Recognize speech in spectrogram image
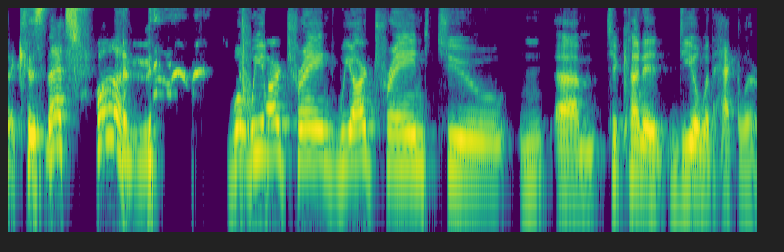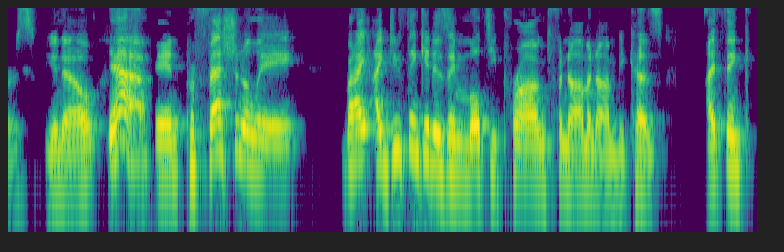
because that's fun. well we are trained we are trained to um to kind of deal with hecklers you know yeah, and professionally but I, I do think it is a multi-pronged phenomenon because i think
